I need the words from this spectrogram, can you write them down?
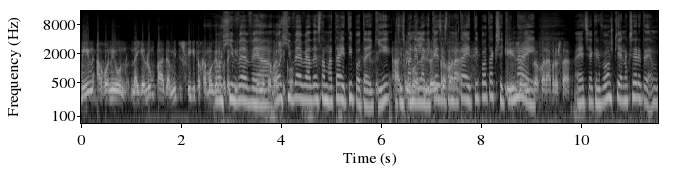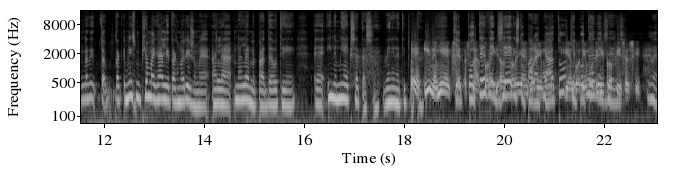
μην αγωνιούν, να γελούν πάντα, μην τους φύγει το χαμόγελο από Όχι βέβαια, όχι βέβαια, δεν σταματάει τίποτα εκεί. Στις πανελλαδικές δεν σταματάει τίποτα, ξεκινάει. Η προχωρά μπροστά. Έτσι ακριβώς και να ξέρετε, δηλαδή, εμείς πιο μεγάλοι τα γνωρίζουμε, αλλά να λέμε πάντα ότι ε, είναι μία εξέταση, δεν είναι τίποτα. Ε, είναι μία εξέταση. Και ποτέ δεν ξέρεις το παρακάτω και ποτέ δεν ξέρεις. Ναι.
